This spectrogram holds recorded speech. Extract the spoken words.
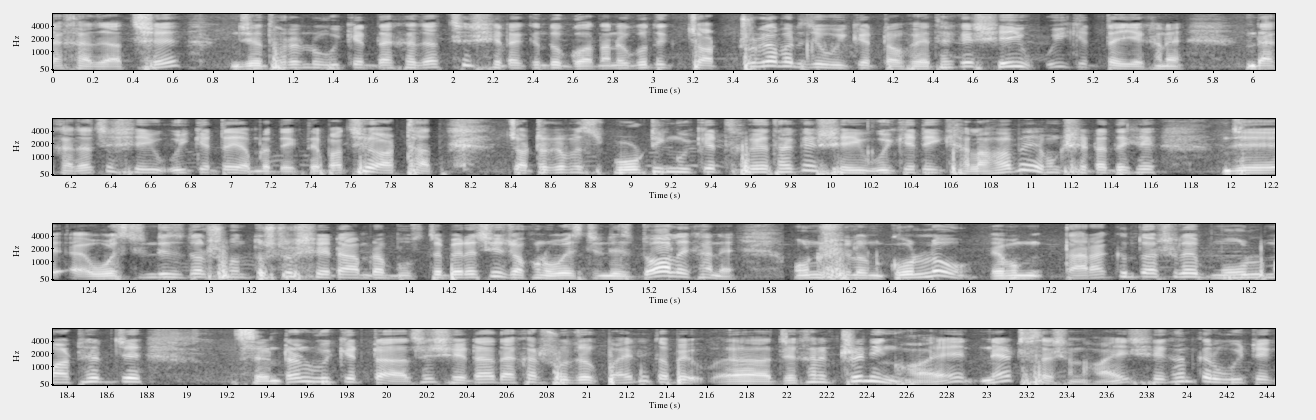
দেখা যাচ্ছে, যে ধরনের উইকেট দেখা যাচ্ছে, সেটা কিন্তু গতানুগতিক চট্টগ্রামের যে উইকেটটা হয়ে থাকে, সেই উইকেটটাই এখানে দেখা যাচ্ছে। সেই উইকেটটাই আমরা দেখতে পাচ্ছি। অর্থাৎ চট্টগ্রামের স্পোর্টিং উইকেট হয়ে থাকে, সেই উইকেটেই খেলা হবে এবং সেটা দেখে যে ওয়েস্ট ইন্ডিজ দল সন্তুষ্ট, সেটা আমরা বুঝতে পেরেছি যখন ওয়েস্ট ইন্ডিজ দল এখানে অনুশীলন করল এবং তারা কিন্তু আসলে মূল মাঠের যে সেন্ট্রাল উইকেটটা আছে, সেটা দেখার সুযোগ পায়নি। তবে যেখানে ট্রেনিং হয় নেট সেশন হয়, সেখানকার উইকেট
